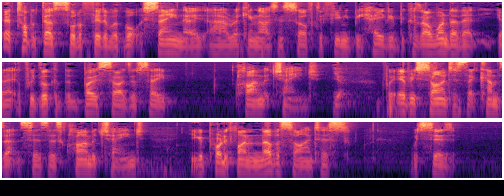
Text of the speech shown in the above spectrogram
That topic does sort of fit in with what we're saying, though, uh, recognizing self-defeating behavior, because I wonder that, you know, if we look at the, both sides of, say, climate change, Yep. for every scientist that comes out and says there's climate change, you could probably find another scientist which says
